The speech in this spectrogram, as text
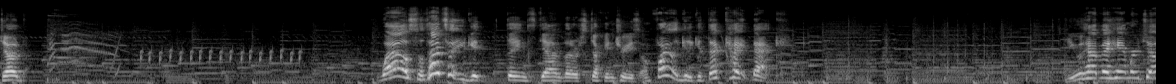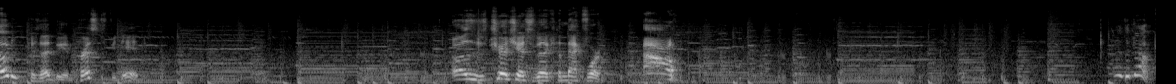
There's toad. Wow, so that's how you get things down that are stuck in trees. I'm finally gonna get that kite back. Do you have a hammer, Toad? Because I'd be impressed if you did. Oh, this is a treasure chest we gotta come back for. Ow! There's a duck.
